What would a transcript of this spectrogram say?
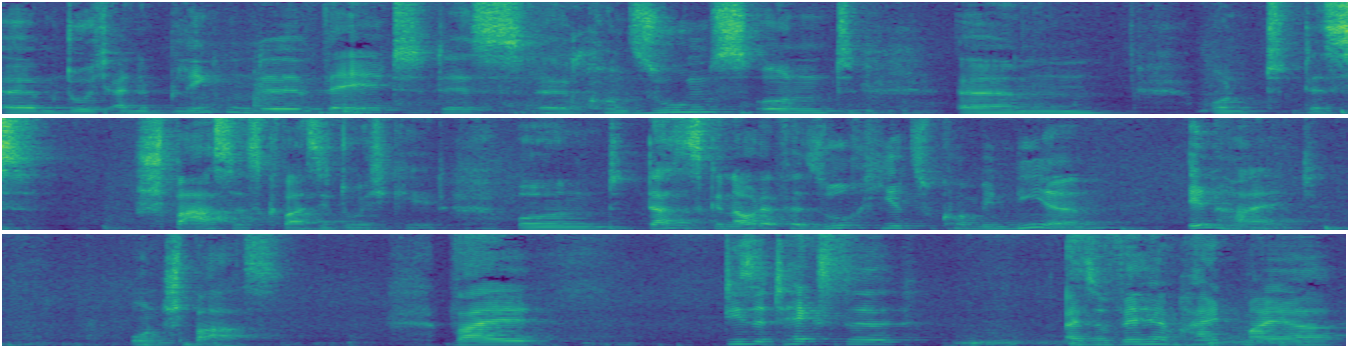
ähm, durch eine blinkende Welt des äh, Konsums und, ähm, und des Spaßes quasi durchgeht. Und das ist genau der Versuch, hier zu kombinieren Inhalt und Spaß. Weil diese Texte, also Wilhelm Heidmeier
